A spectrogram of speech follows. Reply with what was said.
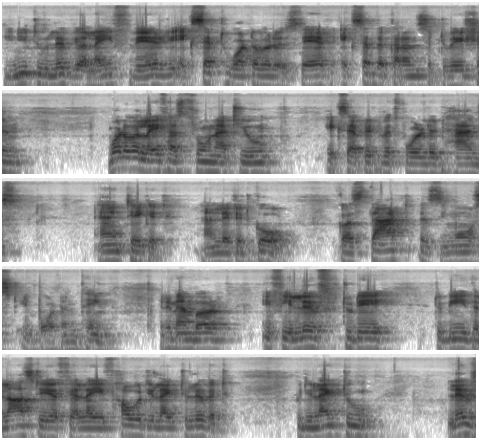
You need to live your life where you accept whatever is there, accept the current situation, whatever life has thrown at you, accept it with folded hands and take it and let it go because that is the most important thing. Remember, if you live today to be the last day of your life, how would you like to live it? Would you like to live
